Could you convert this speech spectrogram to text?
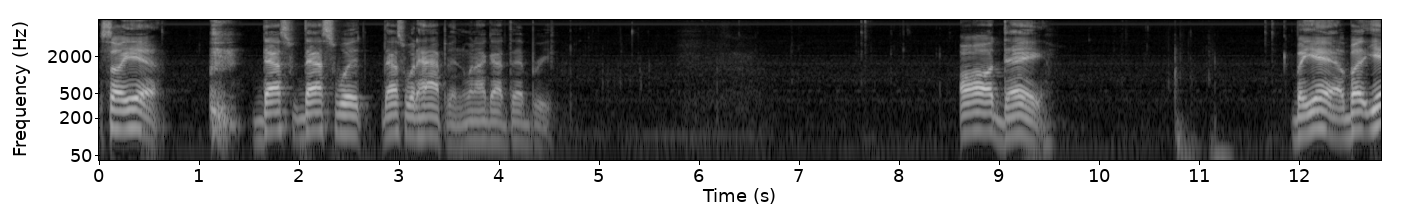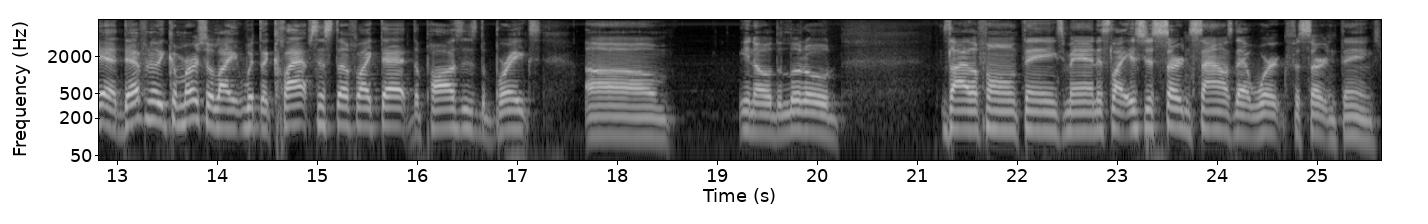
so yeah, that's that's what that's what happened when I got that brief. All day. But yeah, but yeah, definitely commercial, like with the claps and stuff like that, the pauses, the breaks, um, you know, the little xylophone things, man. It's like it's just certain sounds that work for certain things.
